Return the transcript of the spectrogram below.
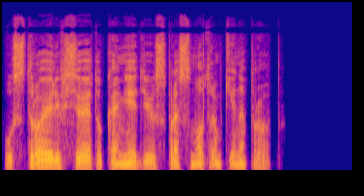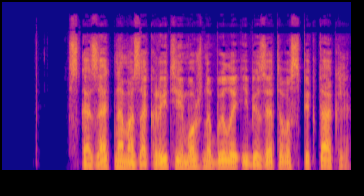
устроили всю эту комедию с просмотром кинопроб. Сказать нам о закрытии можно было и без этого спектакля.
